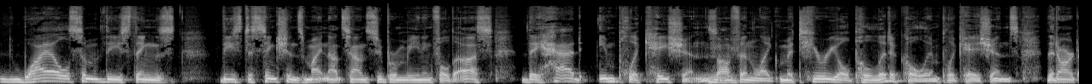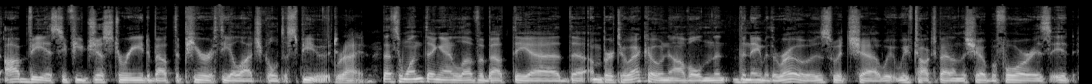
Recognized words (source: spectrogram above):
while some of these things these distinctions might not sound super meaningful to us, they had implications, mm-hmm. often like material political implications that aren't obvious if you just read about the pure theological dispute. Right. That's one thing I love about the uh, the Umberto Eco novel, The Name of the Rose, which uh, we, have talked about on the show before, is it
